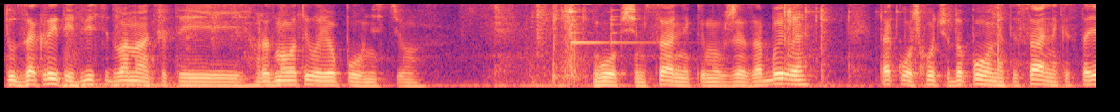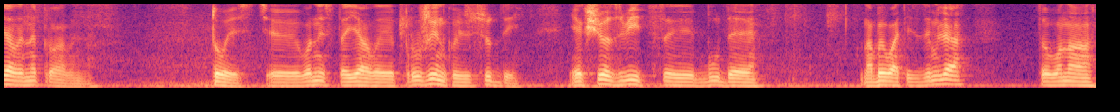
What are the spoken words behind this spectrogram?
Тут закритий 212, розмолотило його повністю. В общем, сальники ми вже забили. Також хочу доповнити, сальники стояли неправильно. Тобто е, вони стояли пружинкою сюди. Якщо звідси буде набиватись земля, то вона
